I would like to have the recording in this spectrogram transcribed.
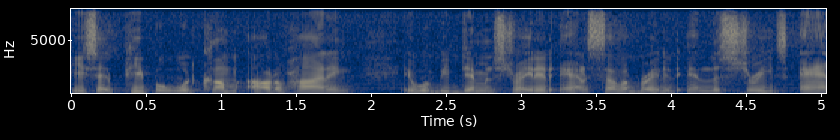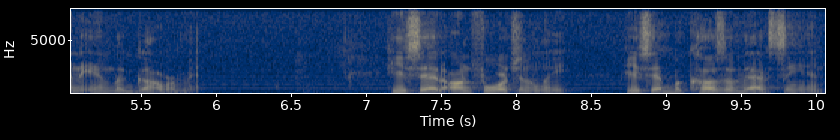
He said, people would come out of hiding, it would be demonstrated and celebrated in the streets and in the government. He said, unfortunately, he said, because of that sin,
